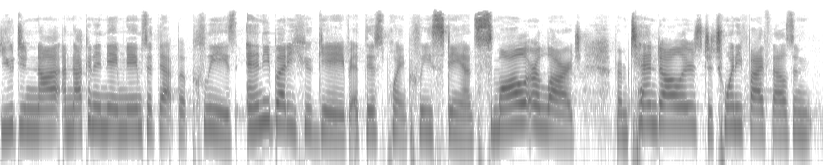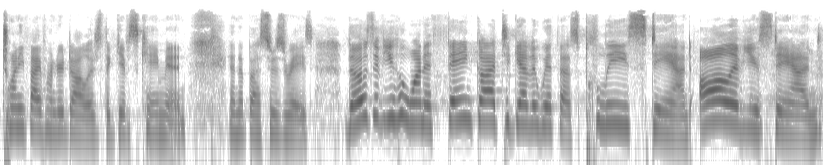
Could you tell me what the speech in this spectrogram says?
You do not, I'm not going to name names at that, but please, anybody who gave at this point, please stand, small or large, from $10 to $25,000, $2,500, the gifts came in and a bus was raised. Those of you who want to thank God together with us, please stand. All of you stand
